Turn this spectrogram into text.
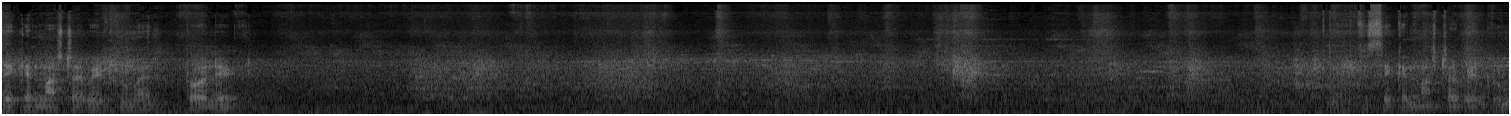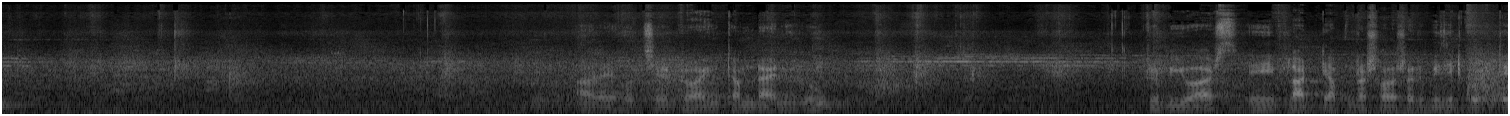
সেকেন্ড মাস্টার বেডরুমের টয়লেট হচ্ছে সেকেন্ড মাস্টার বেডরুম আর এ হচ্ছে drawing cum dining room to viewers এই ফ্ল্যাটটি আপনারা সরাসরি ভিজিট করতে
